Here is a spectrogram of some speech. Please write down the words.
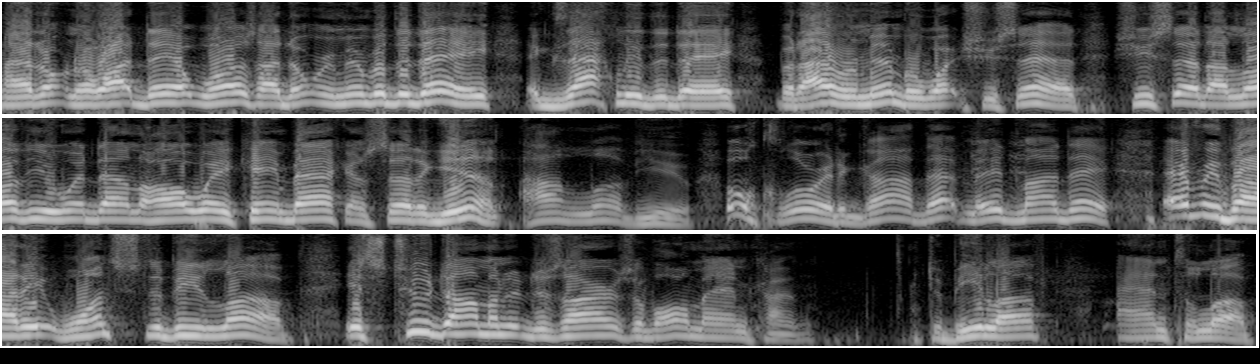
I don't know what day it was. I don't remember the day, exactly the day, but I remember what she said. She said, I love you, went down the hallway, came back, and said again, I love you. Oh, glory to God. That made my day. Everybody wants to be loved. It's two dominant desires of all mankind to be loved and to love.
